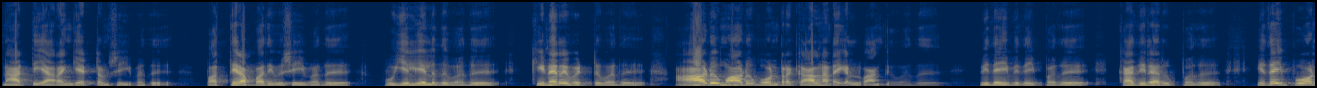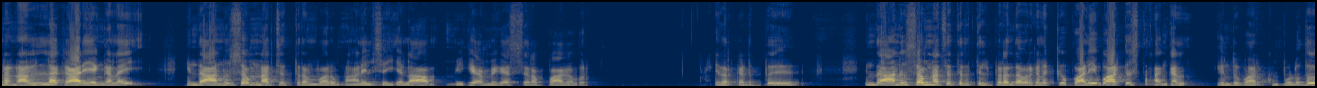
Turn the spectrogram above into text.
நாட்டை அரங்கேற்றம் செய்வது பத்திரப்பதிவு செய்வது உயில் எழுதுவது கிணறு வெட்டுவது ஆடு மாடு போன்ற கால்நடைகள் வாங்குவது விதை விதைப்பது கதிர் அறுப்பது இதை போன்ற நல்ல காரியங்களை இந்த அனுசம் நட்சத்திரம் வரும் நாளில் செய்யலாம். மிக மிக சிறப்பாக வரும். இதற்கடுத்து இந்த அனுசம் நட்சத்திரத்தில் பிறந்தவர்களுக்கு வழிபாட்டு ஸ்தலங்கள் என்று பார்க்கும் பொழுது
